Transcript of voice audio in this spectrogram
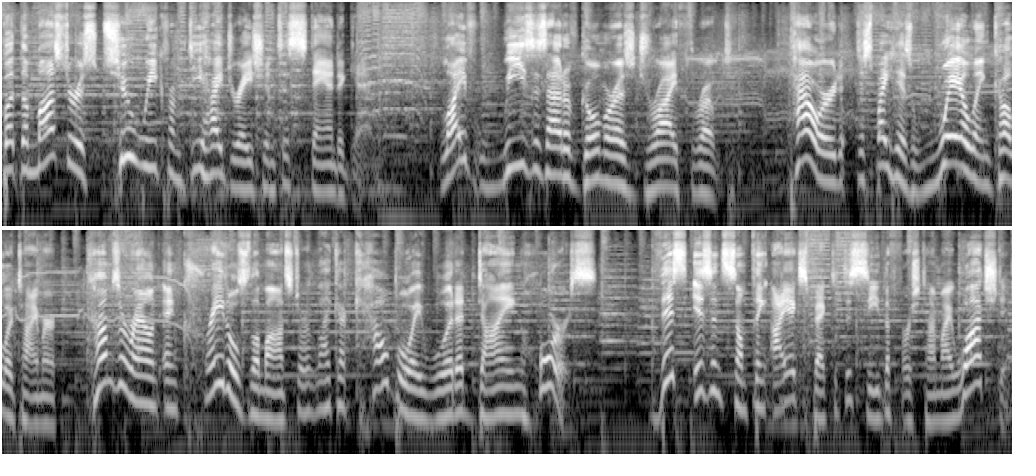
but the monster is too weak from dehydration to stand again. Life wheezes out of Gomora's dry throat. Powered, despite his wailing color timer, comes around and cradles the monster like a cowboy would a dying horse. This isn't something I expected to see the first time I watched it.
